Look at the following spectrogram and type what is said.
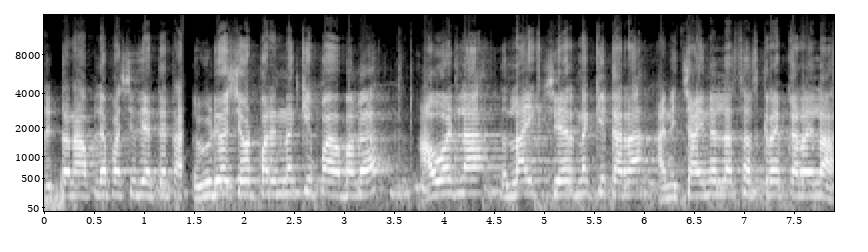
रिटर्न आपल्यापाशीच येतात. व्हिडिओ शेवटपर्यंत नक्की बघा. आवडला तर लाईक शेअर नक्की करा आणि चॅनलला सबस्क्राईब करायला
